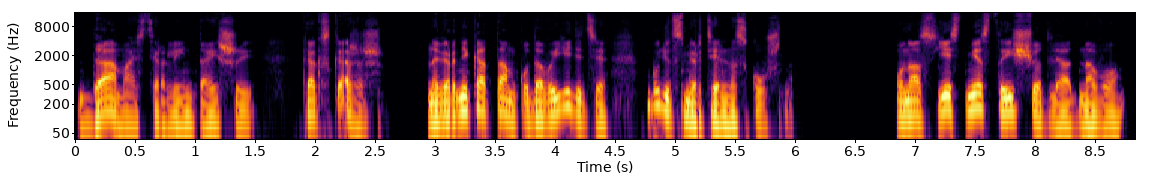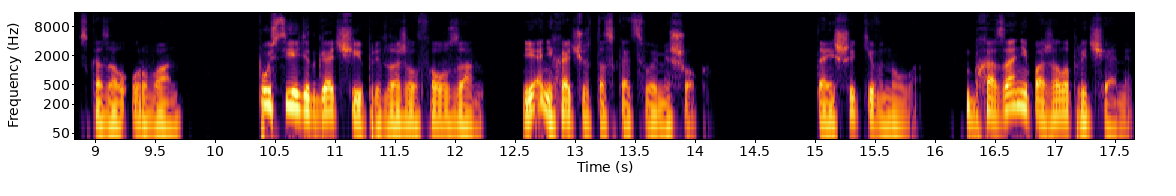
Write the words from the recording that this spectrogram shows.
«Да, мастер Линь Тайши, как скажешь. Наверняка там, куда вы едете, будет смертельно скучно». «У нас есть место еще для одного», — сказал Урван. «Пусть едет Гачи», — предложил Фаузан. «Я не хочу таскать свой мешок». Тайши кивнула. Бхазани пожала плечами.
